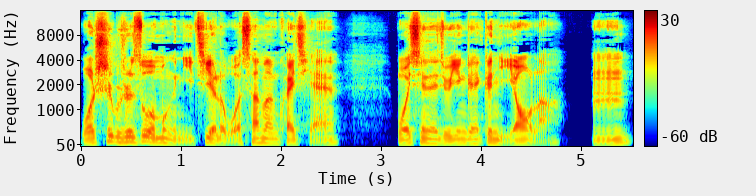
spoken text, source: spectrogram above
我是不是做梦你借了我三万块钱，我现在就应该跟你要了？嗯。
